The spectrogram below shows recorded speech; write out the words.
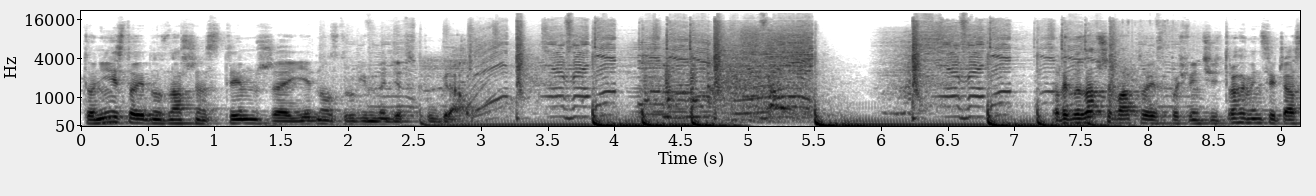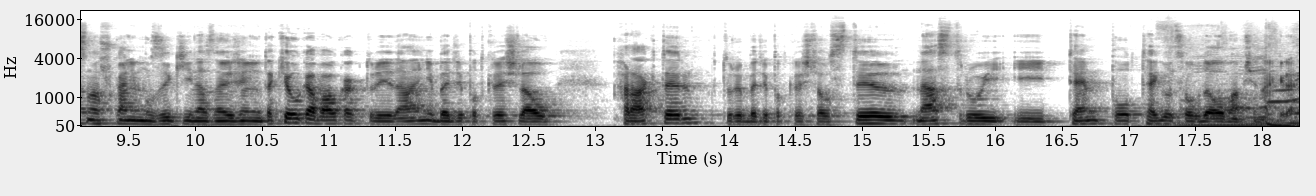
to nie jest to jednoznaczne z tym, że jedno z drugim będzie współgrało. Dlatego zawsze warto jest poświęcić trochę więcej czasu na szukanie muzyki, na znalezienie takiego kawałka, który idealnie będzie podkreślał charakter, który będzie podkreślał styl, nastrój i tempo tego, co udało Wam się nagrać.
